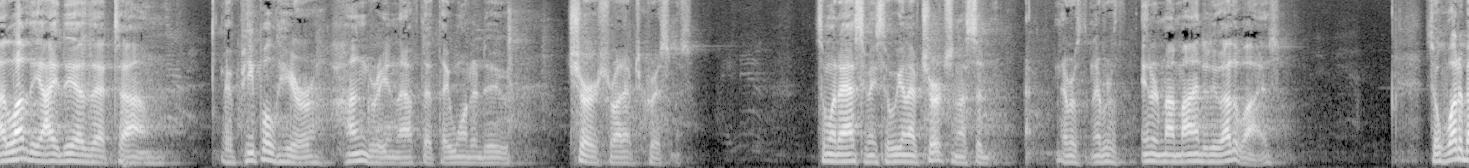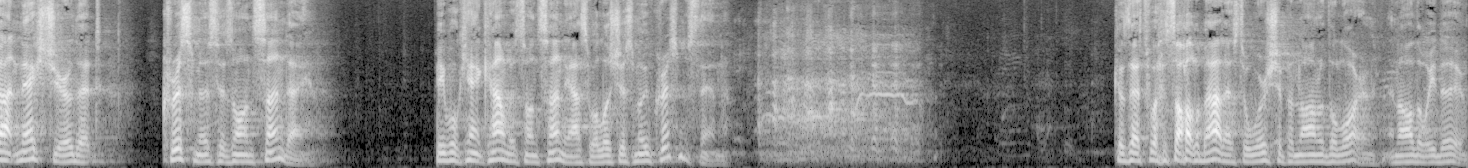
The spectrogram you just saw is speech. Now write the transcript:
I love the idea that um, people here hungry enough that they want to do church right after Christmas. Someone asked me, so we're going to have church? And I said, never, never entered my mind to do otherwise. So, what about next year that Christmas is on Sunday? People can't come it's on Sunday. I said, well, let's just move Christmas then. Because that's what it's all about, is to worship and honor the Lord and all that we do.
